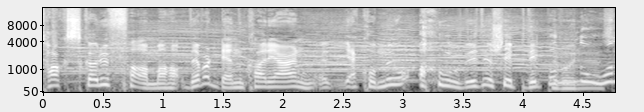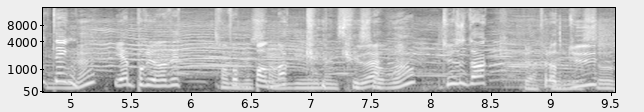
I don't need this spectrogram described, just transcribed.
Takk skal du faen meg ha. Det var den karrieren. Jeg kommer jo aldri til å slippe til på noen ting igjen på av ditt forbanna sovna. Tusen takk for at du så,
